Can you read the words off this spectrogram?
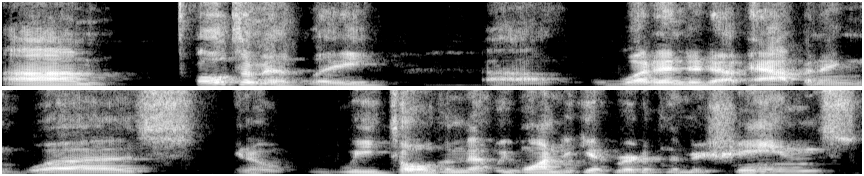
Um, ultimately, uh, what ended up happening was, you know, we told them that we wanted to get rid of the machines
